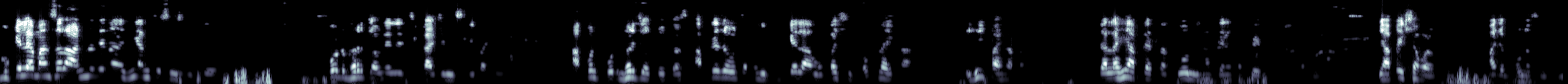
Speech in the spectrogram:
भुकेल्या माणसाला अन्न देणं ही आमची संस्कृती आहे. पोटभर जेवलेल्याची काळजी नसली पाहिजे. आपण पोटभर जेवतो तर आपल्या जवळच्या कोणी भुकेला उपाशी झोपलाय का? हेही पाहायला पाहिजे. त्यालाही आपल्याला दोन हात देण्याचा प्रयत्न केला ही अपेक्षा माझ्या बोनस सांगतो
